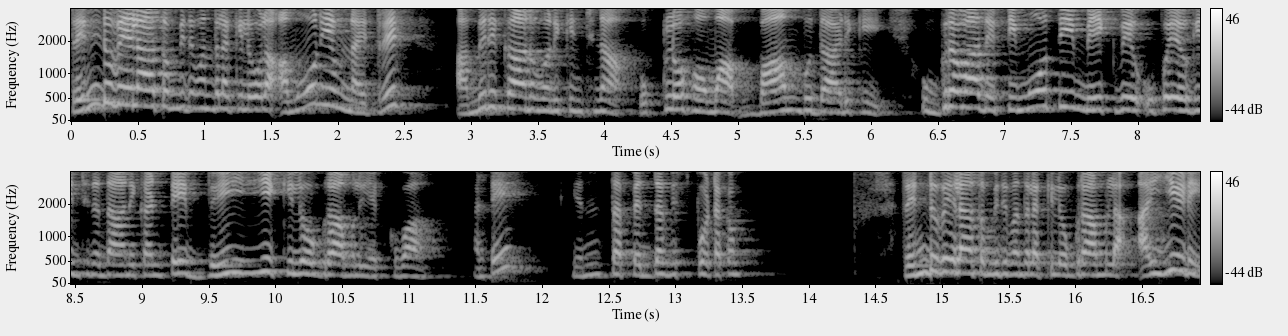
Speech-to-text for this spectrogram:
రెండు వేల తొమ్మిది వందల కిలోల అమోనియం నైట్రేట్ అమెరికాను వణికించిన ఒక్లోహోమా బాంబు దాడికి ఉగ్రవాది టిమోతీ మేక్వే ఉపయోగించిన దానికంటే వెయ్యి కిలోగ్రాములు ఎక్కువ. అంటే ఎంత పెద్ద విస్ఫోటకం? రెండు వేల తొమ్మిది వందల కిలోగ్రాముల ఐఈడి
